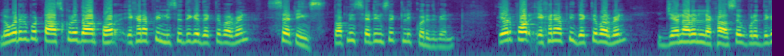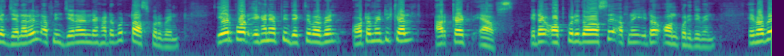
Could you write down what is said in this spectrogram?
লোগোটির উপর টাচ করে দেওয়ার পর এখানে আপনি নিচের দিকে দেখতে পারবেন সেটিংস তো আপনি সেটিংসে ক্লিক করে দিবেন। এরপর এখানে আপনি দেখতে পারবেন জেনারেল লেখা আছে, উপরের দিকে জেনারেল আপনি জেনারেল লেখাটার উপর টাচ করবেন। এরপর এখানে আপনি দেখতে পারবেন অটোমেটিক্যাল আর্কাইভ অ্যাপস এটা অফ করে দেওয়া আছে, আপনি এটা অন করে দেবেন। এভাবে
